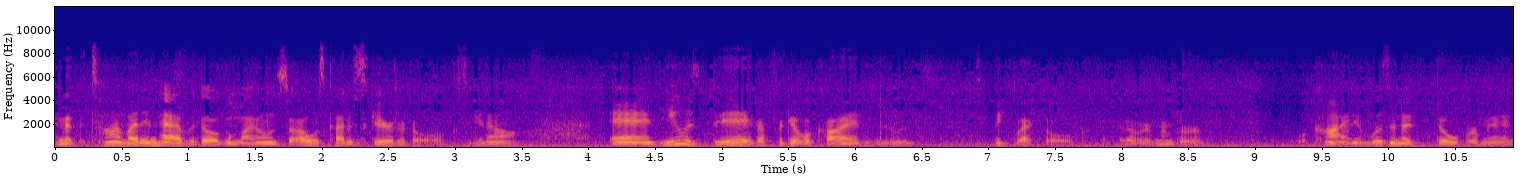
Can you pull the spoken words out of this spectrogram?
And at the time, I didn't have a dog of my own, so I was kind of scared of dogs, you know. And he was big. I forget what kind. It was a big black dog. I don't remember what kind. It wasn't a Doberman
